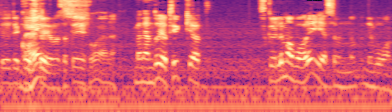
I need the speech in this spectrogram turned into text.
Det, det kostar nej, ju. Så det, så är det. men ändå, jag tycker att skulle man vara i SM-nivån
